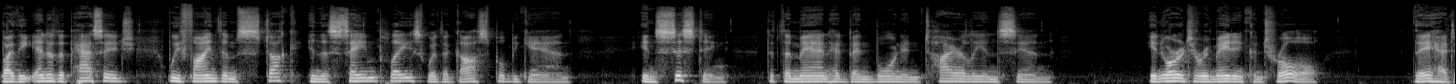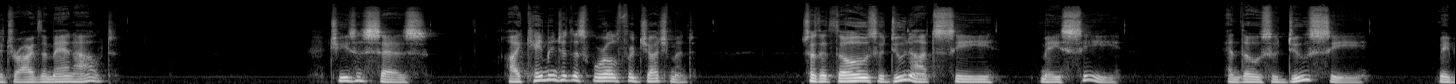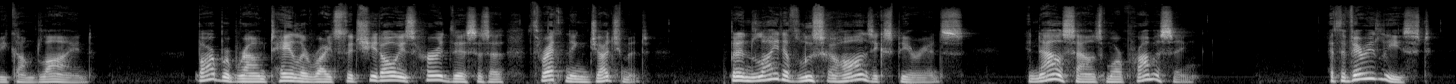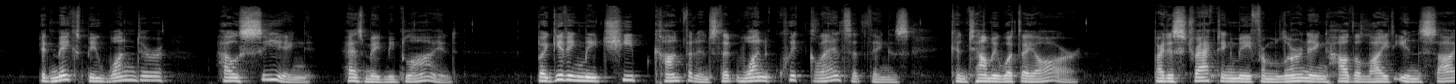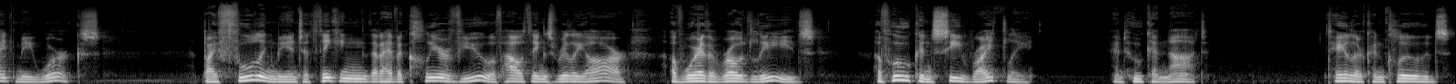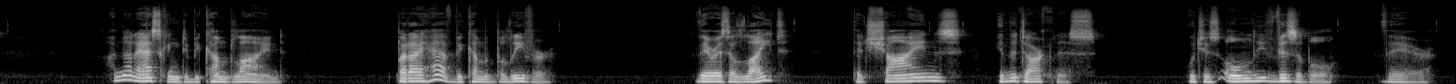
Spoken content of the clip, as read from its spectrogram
By the end of the passage, we find them stuck in the same place where the gospel began, insisting that the man had been born entirely in sin. In order to remain in control, they had to drive the man out. Jesus says, I came into this world for judgment so that those who do not see may see, and those who do see may become blind. Barbara Brown Taylor writes that she had always heard this as a threatening judgment, but in light of Lusseyran's experience, it now sounds more promising. At the very least, it makes me wonder how seeing has made me blind by giving me cheap confidence that one quick glance at things can tell me what they are, by distracting me from learning how the light inside me works, by fooling me into thinking that I have a clear view of how things really are, of where the road leads, of who can see rightly and who cannot. Taylor concludes I'm not asking to become blind, but I have become a believer. There is a light that shines in the darkness, which is only visible there.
